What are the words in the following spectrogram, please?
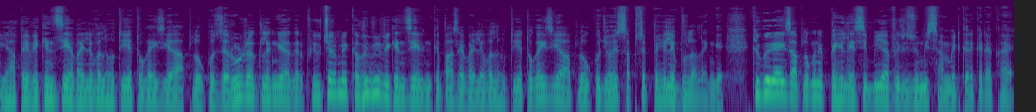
यहाँ पे वैकेंसी अवेलेबल होती है तो गाइज़ ये आप लोग को ज़रूर रख लेंगे, अगर फ्यूचर में कभी भी वैकेंसी इनके पास अवेलेबल होती है तो गाइज़ ये आप लोग को जो है सबसे पहले बुला लेंगे। क्योंकि गाइज़ आप लोगों ने पहले सीबी या फिर रिज्यूमी सबमिट करके रखा है।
